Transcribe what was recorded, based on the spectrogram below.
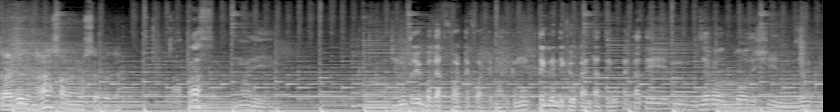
trage din aia sau nu se vede? A tras, mai... Deci nu trebuie băgat foarte, foarte mare, adică nu te gândi că e o cantitate, e o cantitate 0,20, 0,5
